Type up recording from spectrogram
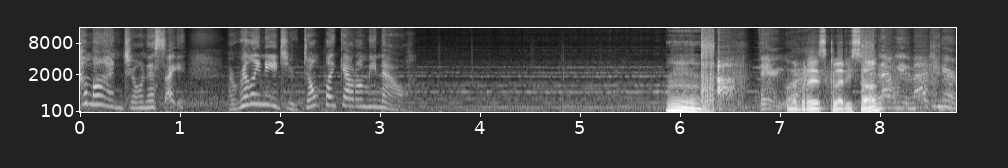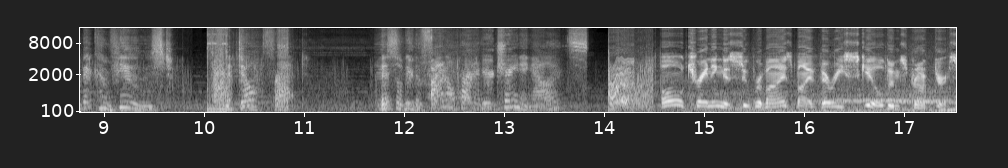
Come on, Jonas, I, I really need you. Don't blank out on me now. Hmm. Ah, there you are. Dobra, jest Clarissa. Now we imagine you're a bit confused. But don't fret. This will be the final part of your training, Alex. All training is supervised by very skilled instructors.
